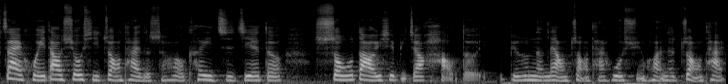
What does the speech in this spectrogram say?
在回到休息状态的时候，可以直接的收到一些比较好的，比如说能量状态或循环的状态，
